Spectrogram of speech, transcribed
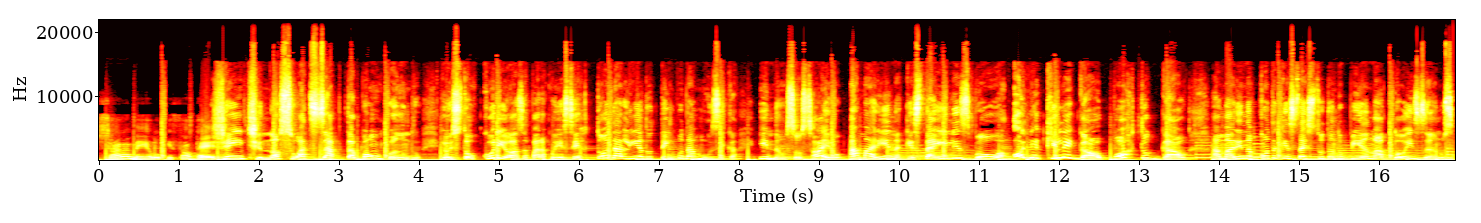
charamelo e saltério. Gente, nosso WhatsApp tá bombando. Eu estou curiosa para conhecer toda a linha do tempo da música. E não sou só eu. A Marina, que está em Lisboa. Olha que legal, Portugal. A Marina conta que está estudando piano há dois anos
